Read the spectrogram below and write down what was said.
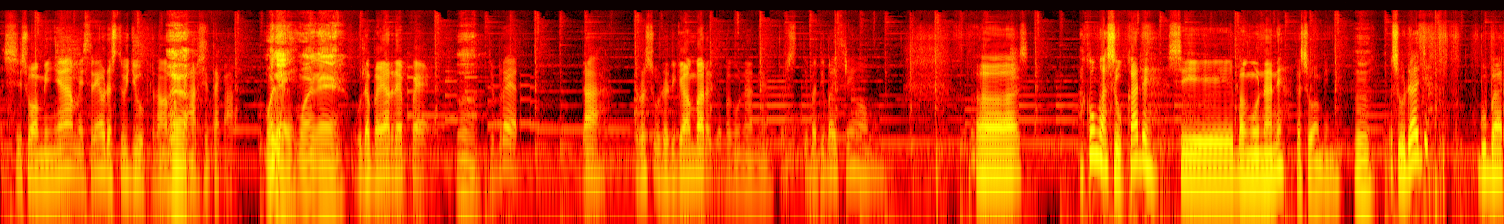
si suaminya sama istrinya udah setuju pertama Iya. pakai arsitek A. Mau Oke. mau eh. udah bayar DP Hmm. jebret dah terus udah digambar bangunannya terus tiba-tiba istrinya ngomong eh aku nggak suka deh si bangunannya ke suaminya Hmm. terus udah aja bubar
